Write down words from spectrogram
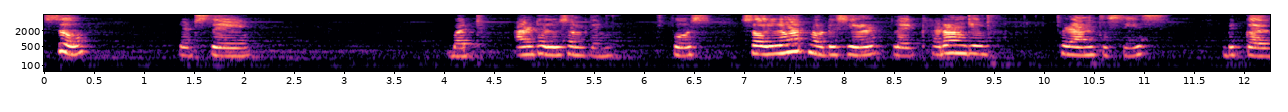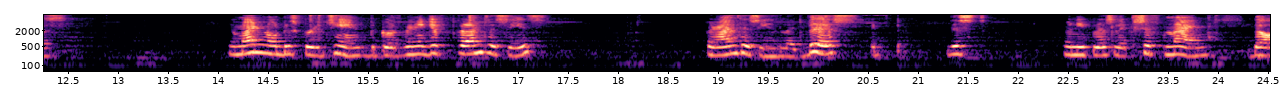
So let's say but I'll tell you something first. So you might notice here, like I don't give parentheses because you might notice pretty change because when you give parentheses, parentheses like this, it just when you press like shift 9, the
